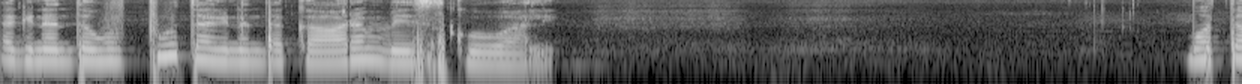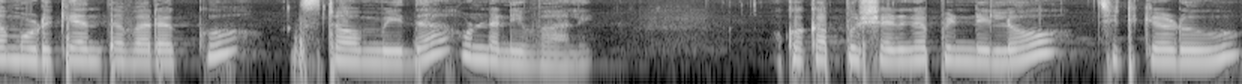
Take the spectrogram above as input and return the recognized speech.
తగినంత ఉప్పు తగినంత కారం వేసుకోవాలి. మొత్తం ఉడికేంత వరకు స్టవ్ మీద ఉండనివ్వాలి. ఒక కప్పు శనగపిండిలో చిటికెడు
